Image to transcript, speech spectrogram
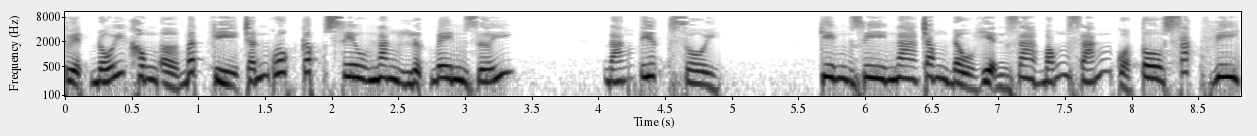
tuyệt đối không ở bất kỳ c quốc cấp siêu năng lực bên dưới. đáng tiếc rồi, kim di na trong đầu hiện ra bóng dáng của tô sắc vi,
